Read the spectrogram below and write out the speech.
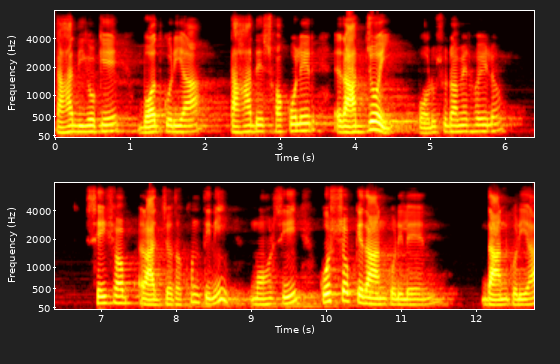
তাহাদিগকে বধ করিয়া তাহাদের সকলের রাজ্যই পরশুরামের হইল। সেই সব রাজ্য তখন তিনি মহর্ষি কশ্যপকে দান করিলেন। দান করিয়া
